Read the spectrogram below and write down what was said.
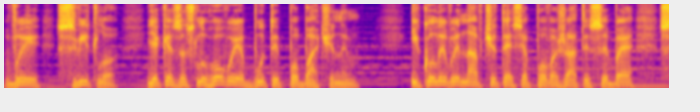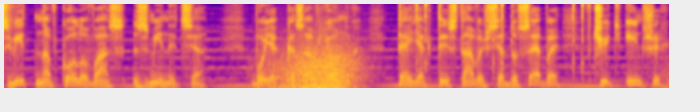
Ви світло, яке заслуговує бути побаченим. І коли ви навчитеся поважати себе, світ навколо вас зміниться. Бо, як казав Йонг, те, як ти ставишся до себе, вчить інших,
